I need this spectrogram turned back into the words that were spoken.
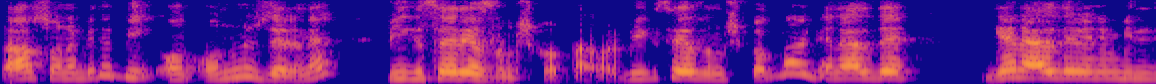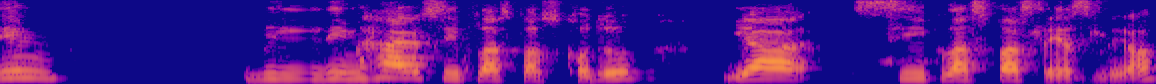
Daha sonra bir de bir on, onun üzerine bilgisayara yazılmış kodlar var. Bilgisayara yazılmış kodlar genelde genelde benim bildiğim bildiğim her C++ kodu ya C++ ile yazılıyor.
